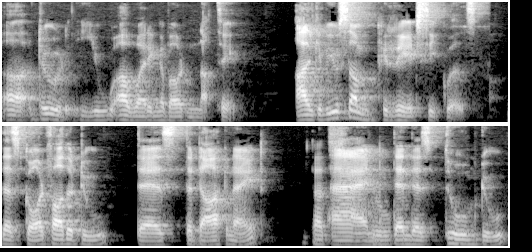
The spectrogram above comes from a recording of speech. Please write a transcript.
Uh, dude, you are worrying about nothing. I'll give you some great sequels. There's Godfather 2, there's The Dark Knight, That's and true. then there's Dhoom 2.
